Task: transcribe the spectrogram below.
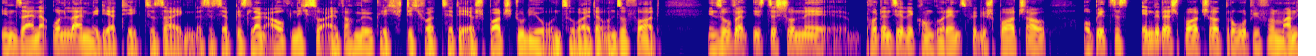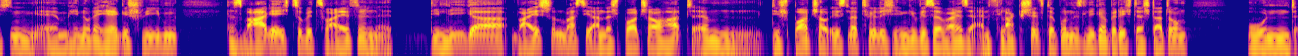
in seiner Online-Mediathek zu zeigen. Das ist ja bislang auch nicht so einfach möglich. Stichwort ZDF Sportstudio und so weiter und so fort. Insofern ist es schon eine potenzielle Konkurrenz für die Sportschau ob jetzt das Ende der Sportschau droht, wie von manchen ähm, hin oder her geschrieben, das wage ich zu bezweifeln. Die Liga weiß schon, was sie an der Sportschau hat. Ähm, die Sportschau ist natürlich in gewisser Weise ein Flaggschiff der Bundesliga-Berichterstattung. Und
